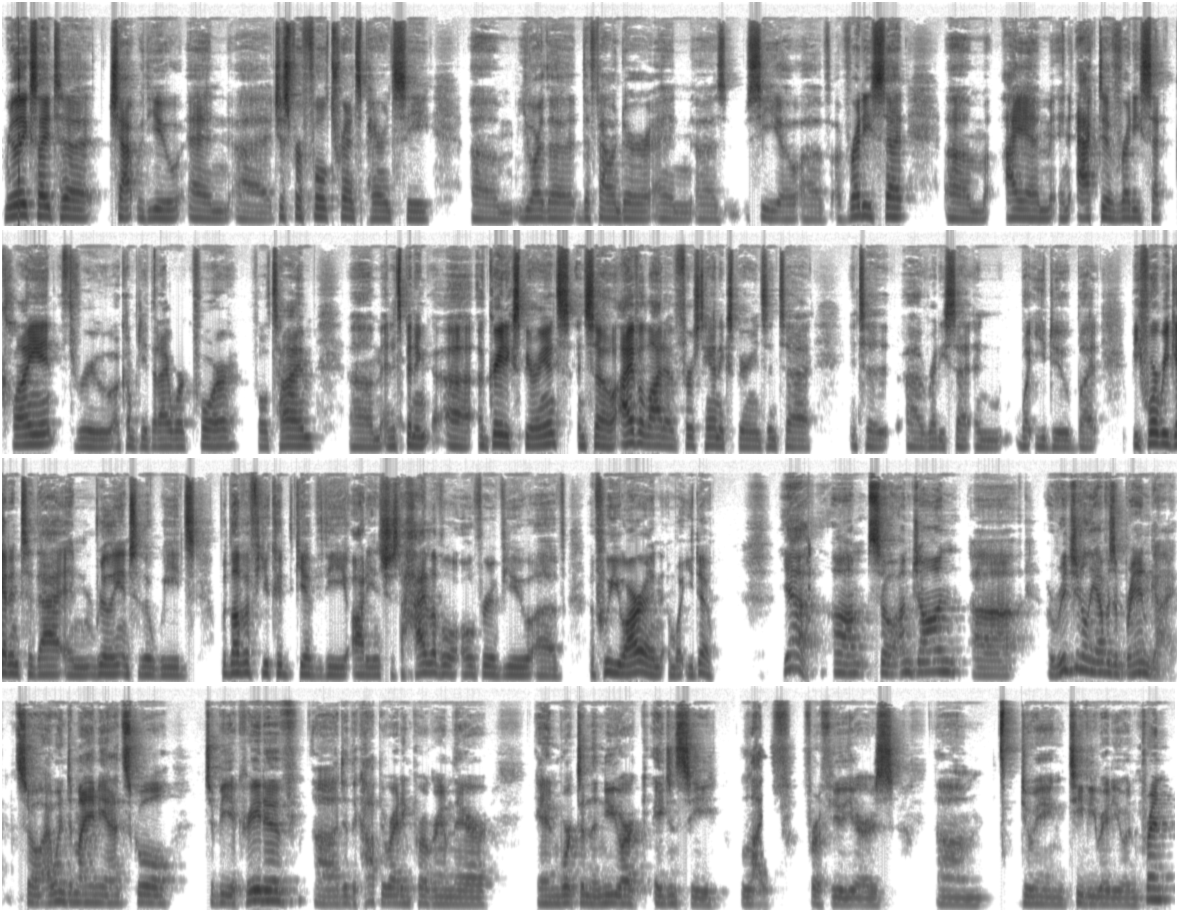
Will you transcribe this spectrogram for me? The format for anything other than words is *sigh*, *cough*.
really excited to chat with you. And uh, just for full transparency, um, you are the the founder and uh, CEO of, of Ready Set. Um, I am an active Ready Set client through a company that I work for full time, um, and it's been a, a, great experience. And so I have a lot of firsthand experience into into uh, Ready Set and what you do. But before we get into that and really into the weeds, would love if you could give the audience just a high level overview of of who you are and, and what you do. Yeah. Um, so I'm John. Uh, originally I was a brand guy. So I went to Miami Ad School to be a creative, uh, did the copywriting program there, and worked in the New York agency life for a few years, um, doing TV, radio, and print.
